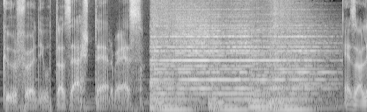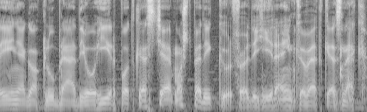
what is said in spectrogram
külföldi utazást tervez. Ez a lényeg a Klubrádió hírpodcastje, most pedig külföldi híreink következnek.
